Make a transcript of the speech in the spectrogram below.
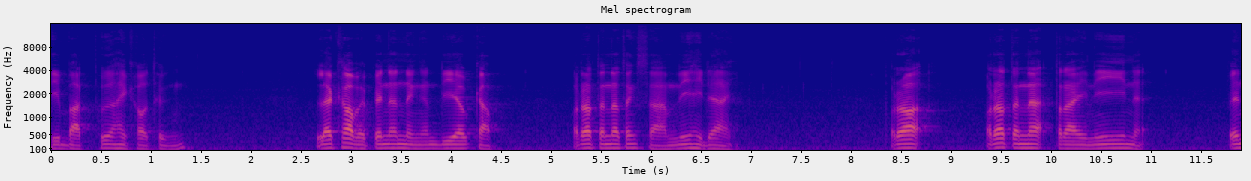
ฏิบัติเพื่อให้เข้าถึง และเข้าไปเป็นอันหนึ่งอันเดียวกับรัตนะทั้งสามนี้ให้ได้ เพราะรัตนตรัยนี้เนะ่ยเป็น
